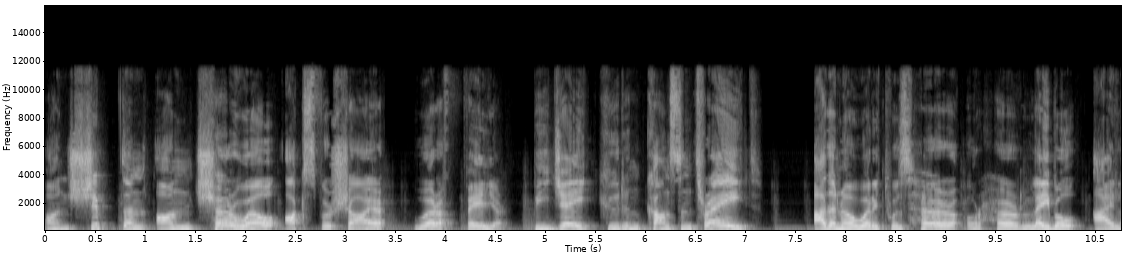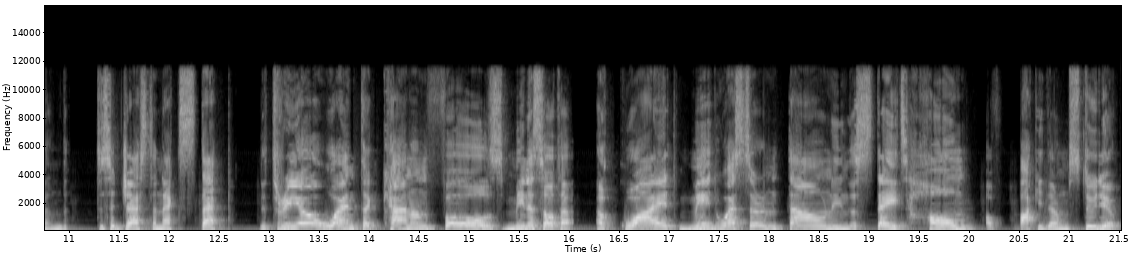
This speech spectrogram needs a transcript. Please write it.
on Shipton on Cherwell, Oxfordshire, were a failure. PJ couldn't concentrate. I don't know whether it was her or her label, Island, to suggest the next step. The trio went to Cannon Falls, Minnesota, a quiet Midwestern town in the States, home of Pachyderm Studio.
